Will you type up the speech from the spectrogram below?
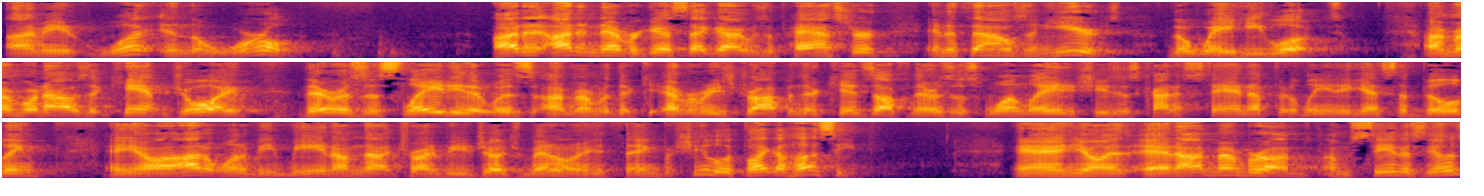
I mean, what in the world? I'd, I'd have never guessed that guy was a pastor in a thousand years, the way he looked. I remember when I was at Camp Joy, there was this lady that was, I remember the, everybody's dropping their kids off, and there was this one lady, she's just kind of standing up there leaning against the building. And, you know, I don't want to be mean, I'm not trying to be judgmental or anything, but she looked like a hussy. And, you know, and, I remember I'm, I'm seeing this, you know,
